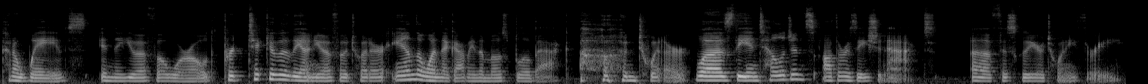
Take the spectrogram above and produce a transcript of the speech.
kind of waves in the UFO world, particularly on UFO Twitter, and the one that got me the most blowback on Twitter was the Intelligence Authorization Act of fiscal year 23.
